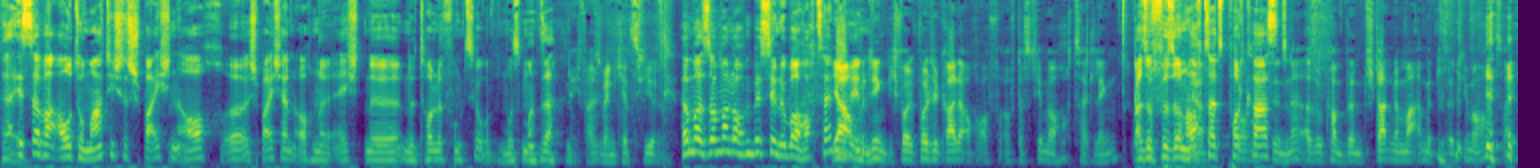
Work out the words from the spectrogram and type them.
Da ist aber automatisches Speichern auch, äh, Speichern auch eine echt eine, eine tolle Funktion, muss man sagen. Ich weiß, wenn ich jetzt hier. Hör mal, sollen wir noch ein bisschen über Hochzeit ja, reden? Ja, unbedingt. Ich wollte, wollte gerade auch auf, auf das Thema Hochzeit lenken. Also für so einen Hochzeitspodcast. Ja, ne? Also komm, dann starten wir mal mit äh, Thema Hochzeit.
